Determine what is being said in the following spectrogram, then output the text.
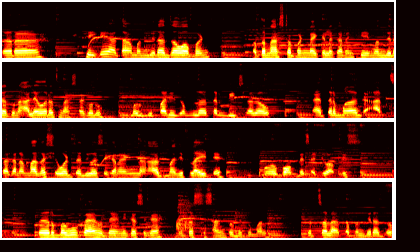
तर ठीक आहे आता मंदिरात जाऊ आपण. आता नाश्ता पण नाही केला कारण की मंदिरातून आल्यावरच नाश्ता करू. मग दुपारी जमलं तर बीचला जाऊ. नाहीतर मग आजचा कारण माझा शेवटचा दिवस आहे कारण आज माझी फ्लाईट आहे. बॉम्बेसाठी वापस. तर बघू काय होतंय आणि कसं काय. तसं सांगतो मी तुम्हाला. तर चला आता मंदिरात जाऊ.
